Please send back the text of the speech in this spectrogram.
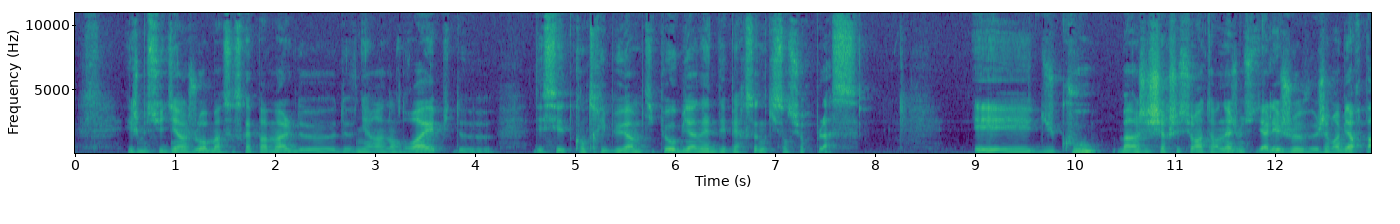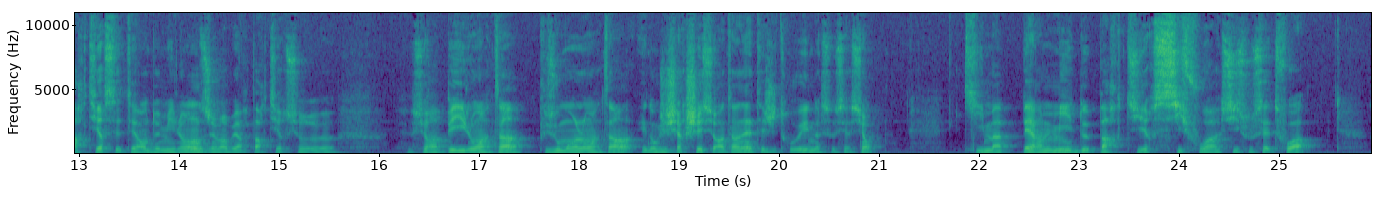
Et je me suis dit un jour, ben, ce serait pas mal de, de venir à un endroit et puis de, d'essayer de contribuer un petit peu au bien-être des personnes qui sont sur place. Et du coup, ben, j'ai cherché sur Internet, je me suis dit, allez, j'aimerais bien repartir, c'était en 2011, j'aimerais bien repartir sur, sur un pays lointain, plus ou moins lointain. Et donc j'ai cherché sur Internet et j'ai trouvé une association qui m'a permis de partir six fois, six ou sept fois,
